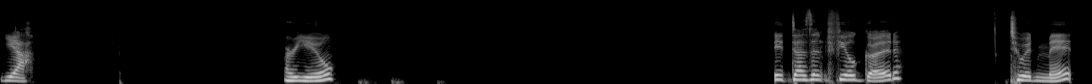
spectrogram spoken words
Yeah. Are you? It doesn't feel good to admit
